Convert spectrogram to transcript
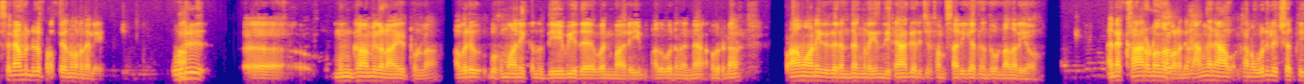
ഇസ്ലാമിന്റെ ഒരു പ്രത്യേകത എന്ന് പറഞ്ഞാലേ ഒരു മുൻഗാമികളായിട്ടുള്ള അവർ ബഹുമാനിക്കുന്ന ദേവി ദേവന്മാരെയും അതുപോലെ തന്നെ അവരുടെ പ്രാമാണിക ഗ്രന്ഥങ്ങളെയും നിരാകരിച്ച് സംസാരിക്കാത്ത എന്തുകൊണ്ടാണെന്നറിയോ? അതിന്റെ കാരണം എന്ന് പറഞ്ഞാൽ അങ്ങനെ കാരണം ഒരു ലക്ഷത്തി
